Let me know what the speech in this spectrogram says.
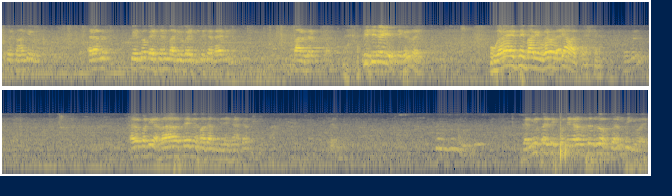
તો પછી કાં કેવું? અરે આપણે પેટમાં બેસીને બાજુ ઉગાડી દશા થાય નહીં. બાર હજાર શીખી જઈએ. તે કહ્યું ભાઈ. ઉઘાડાય જ નહીં બારી ઉઘાડો ક્યાં વાત છે હવે પછી હવા છે મેં હોદા મૂકી દે ઘણા ગરમી પોતે ગરમ તો ગરમ થઈ ગયું હોય.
